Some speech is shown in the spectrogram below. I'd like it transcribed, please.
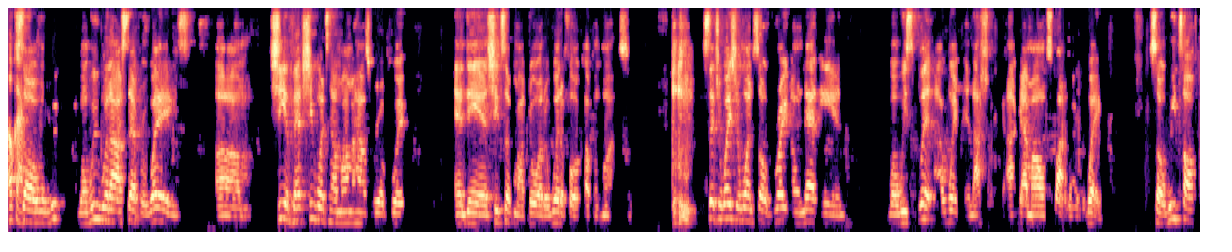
Okay. So when we when we went our separate ways, um, she event she went to her mama house real quick, and then she took my daughter with her for a couple months. Situation wasn't so great on that end when we split, I went and I I got my own spot right away. So we talked,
